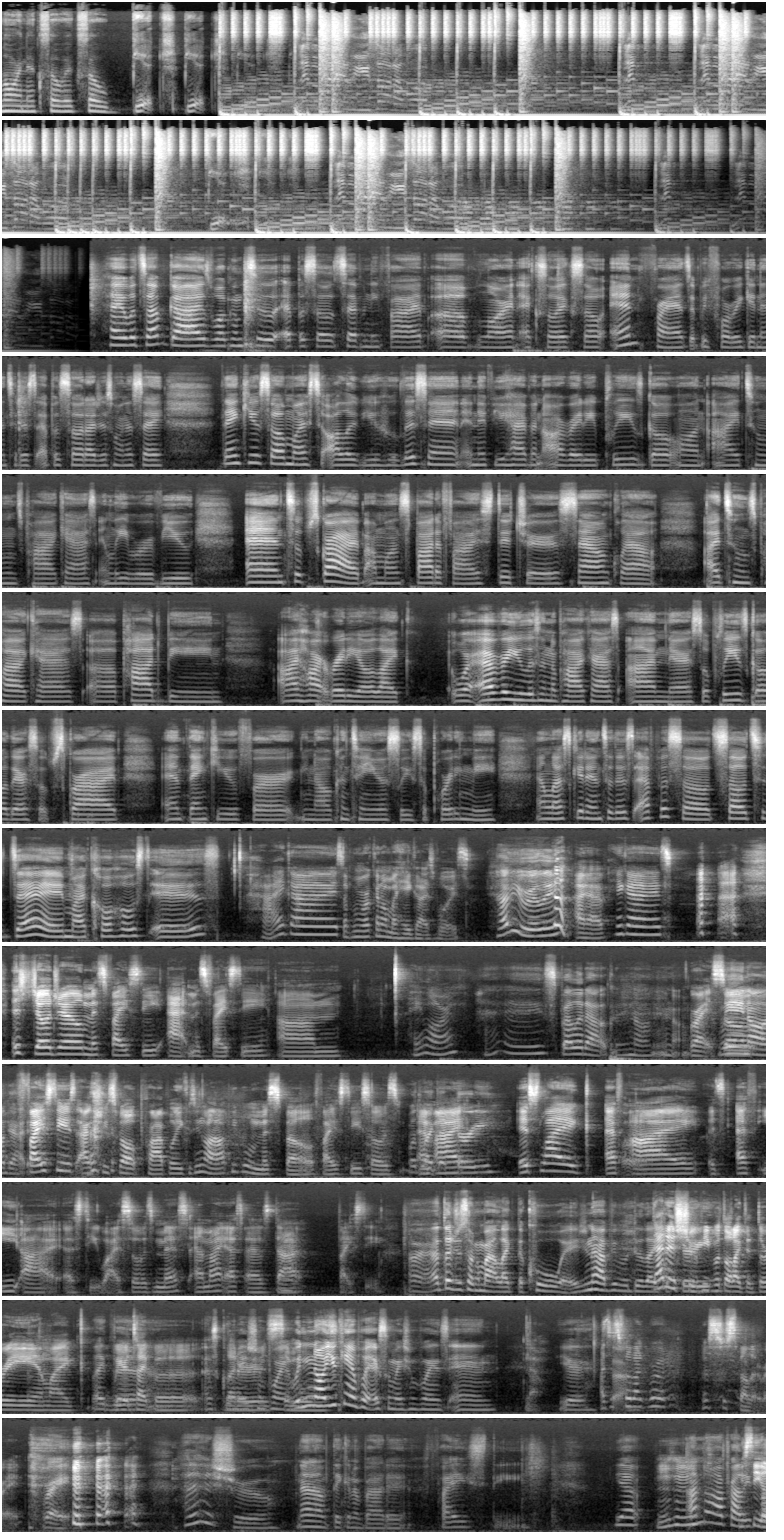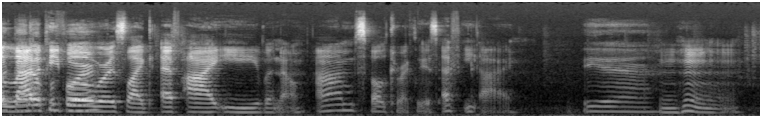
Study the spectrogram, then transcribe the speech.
Lauren XOXO, bitch, bitch, bitch. Bitch. Hey, what's up, guys? Welcome to episode 75 of Lauren XOXO and Friends. And before we get into this episode, I just want to say thank you so much to all of you who listen. And if you haven't already, please go on iTunes podcast and leave a review and subscribe. I'm on Spotify, Stitcher, SoundCloud, iTunes podcast, uh, Podbean, iHeartRadio, like wherever you listen to podcasts, I'm there. So please go there, subscribe, and thank you for, you know, continuously supporting me. And let's get into this episode. So today, my co-host is Hi guys. I've been working on my hey guys voice. Have you really? I have. Hey guys. it's JoJo Miss Feisty at Miss Feisty. Um, hey Lauren. Hey, spell it out cuz you know, you know. Right. So we ain't all got it. Feisty is actually spelled properly because you know a lot of people misspell Feisty. So it's With like M-I- a 3. It's like F I. It's F E I S T Y. So it's Miss M I S S dot mm. Feisty. All right. I thought you were talking about like the cool ways. You know how people do like That is true. People throw like the three and like, Like weird the type of exclamation letters, point. But no, symbols. you can't put exclamation points in No. your I just so. feel like we're let's just spell it right. Right. That is true. Now that I'm thinking about it, feisty. Yep. hmm I know I probably You see a lot of people before. where it's like F I E, but no, I'm spelled correctly. It's F E I. Yeah. Mm-hmm.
